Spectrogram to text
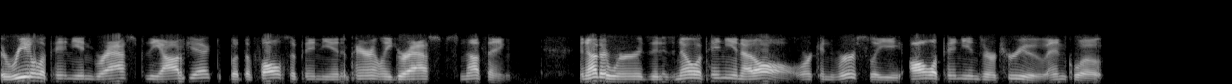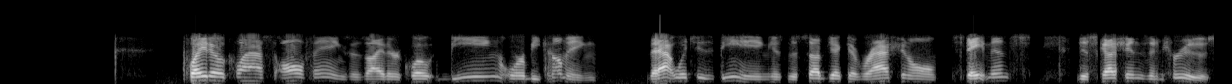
The real opinion grasps the object, but the false opinion apparently grasps nothing. In other words, it is no opinion at all, or conversely, all opinions are true. End quote. Plato classed all things as either, quote, being or becoming. That which is being is the subject of rational statements, discussions, and truths.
